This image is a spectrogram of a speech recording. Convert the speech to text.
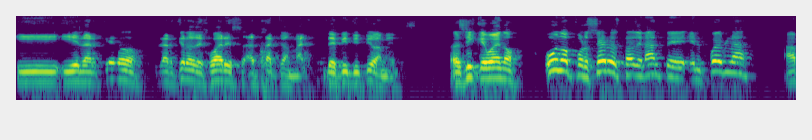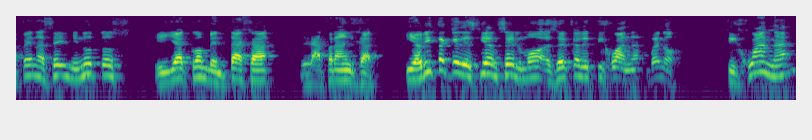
y, y, el, arquero, el arquero de Juárez ataca mal, definitivamente. Así que bueno, uno por cero está adelante el Puebla, apenas seis minutos y ya con ventaja la franja. Y ahorita que decían Selmo acerca de Tijuana, bueno, Tijuana,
